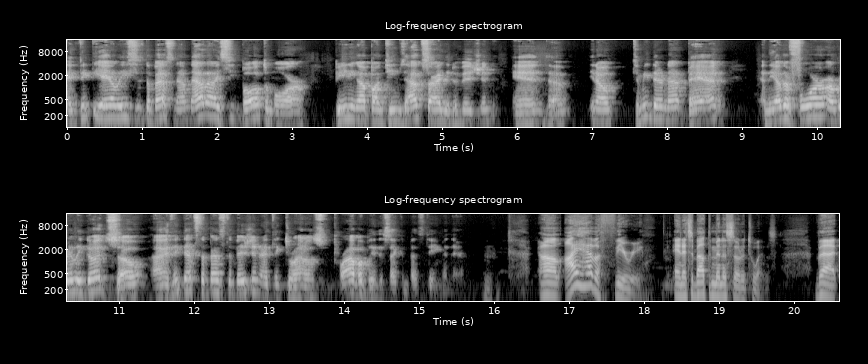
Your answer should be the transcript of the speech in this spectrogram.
I think the AL East is the best now. Now that I see Baltimore beating up on teams outside the division, and uh, you know, to me, they're not bad and the other four are really good. So I think that's the best division. I think Toronto's probably the second best team in there. Um, I have a theory, and it's about the Minnesota Twins that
